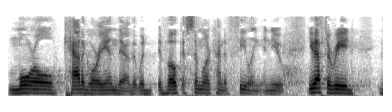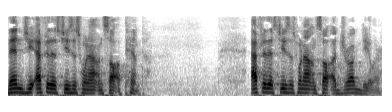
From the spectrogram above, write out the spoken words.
moral category in there that would evoke a similar kind of feeling in you. You have to read, then after this, Jesus went out and saw a pimp. After this, Jesus went out and saw a drug dealer.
